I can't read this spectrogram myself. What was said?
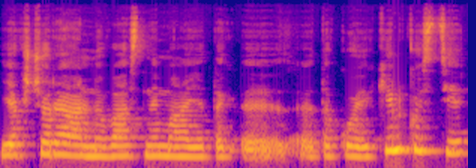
Якщо реально у вас немає е, е, такої кількості,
